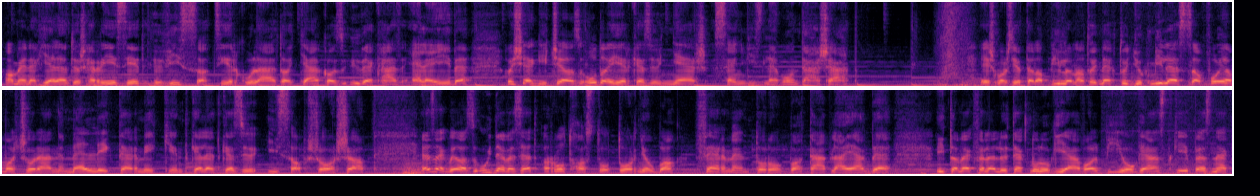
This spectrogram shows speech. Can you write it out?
amelynek jelentős részét visszacirkuláltatják az üvegház elejébe, hogy segítse az odaérkező nyers szennyvíz lebontását. És most jött el a pillanat, hogy megtudjuk, mi lesz a folyamat során melléktermékként keletkező iszap sorsa. Ezekbe az úgynevezett rothasztó tornyokba, fermentorokba táplálják be. Itt a megfelelő technológiával biogázt képeznek,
